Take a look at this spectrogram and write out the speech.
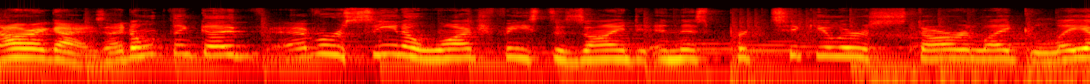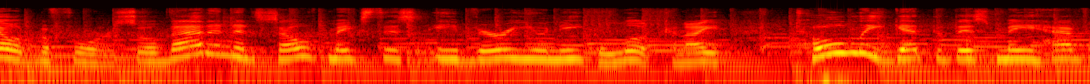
Alright guys, I don't think I've ever seen a watch face designed in this particular star-like layout before, so that in itself makes this a very unique look, and I totally get that this may have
